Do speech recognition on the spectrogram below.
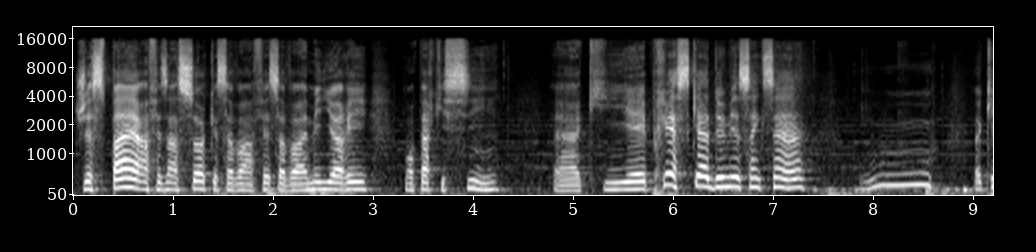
J'espère en faisant ça que ça va en fait, ça va améliorer mon parc ici, euh, qui est presque à 2500. Hein? Ok,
